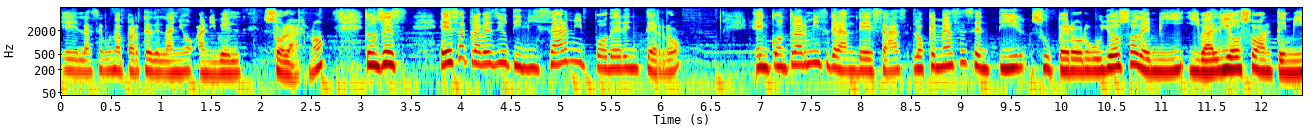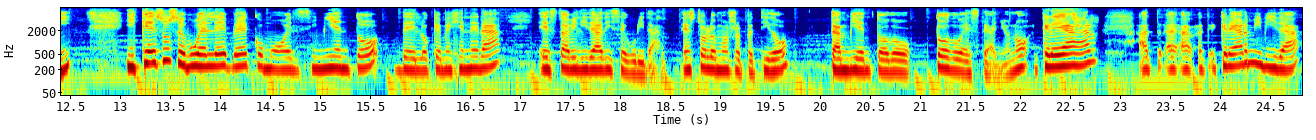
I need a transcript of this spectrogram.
eh, la segunda parte del año a nivel solar, ¿no? Entonces, es a través de utilizar mi poder interno encontrar mis grandezas, lo que me hace sentir súper orgulloso de mí y valioso ante mí, y que eso se vuelve como el cimiento de lo que me genera estabilidad y seguridad. Esto lo hemos repetido también todo, todo este año, ¿no? Crear, crear mi vida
